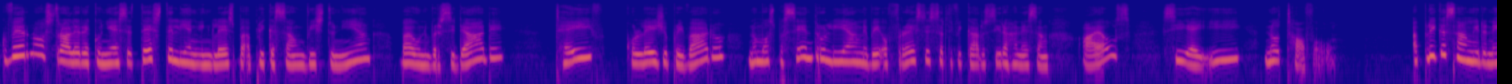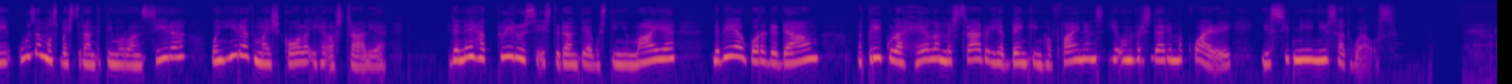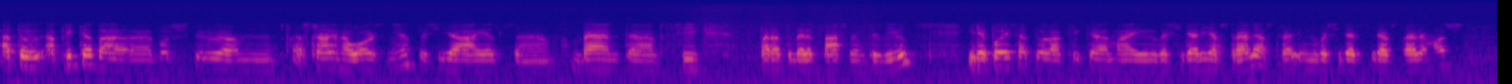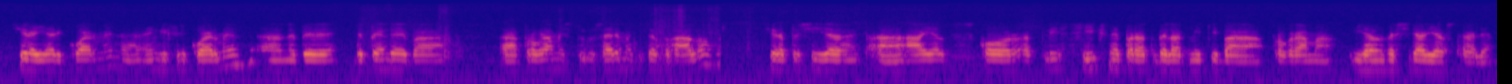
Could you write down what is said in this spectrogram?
Governo Austrália reconhece teste liang inglês para aplicação visto niang ba universidade, TAFE, colégio privado, no mos pa centro liang nebe oferece certificado sira hanesang IELTS, CAE, no TOEFL. Aplicação idane usa mos ba estudante timoruan sira wan hira de uma escola e Austrália. Idane hak tuiru si estudante Agostinho Maia, nebe agora de down, matrícula hela mestrado e Banking of Finance e Universidade Macquarie e Sydney, New South Wales. Aplica para uh, postura um, Australian Awards nia precisa IELTS uh, band uh, 6 para tu bela pass o interview. E depois atu aplica mai Universidade Austrália Austra Universidade Sira Austrália mas sira ia requirement uh, English requirement uh, nebe depende ba uh, programa estudo sair mas kita tu halo sira precisa uh, IELTS score at least 6 ne tu bela admiti ba programa ia Universidade Austrália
